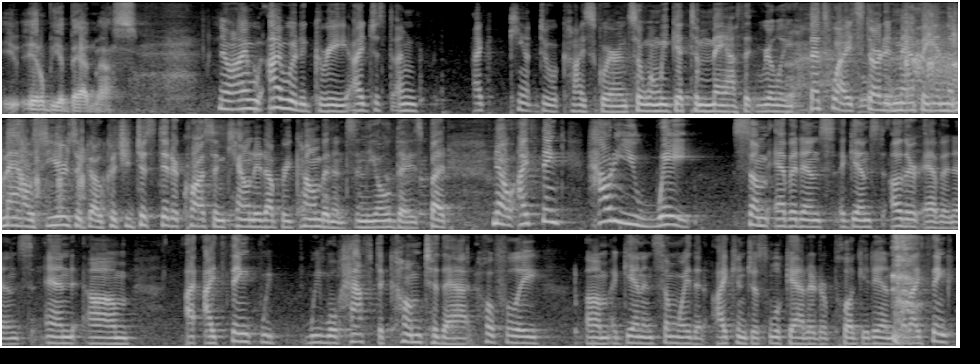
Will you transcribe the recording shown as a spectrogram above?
it'll be a bad mess. No, I, I would agree. I just, I'm, I can't do a chi-square, and so when we get to math, it really, that's why I started mapping in the mouse years ago, because you just did a cross and counted up recombinants in the old days. But, no, I think, how do you weight some evidence against other evidence? And um, I, I think we, we will have to come to that, hopefully, um, again, in some way that I can just look at it or plug it in. But I think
